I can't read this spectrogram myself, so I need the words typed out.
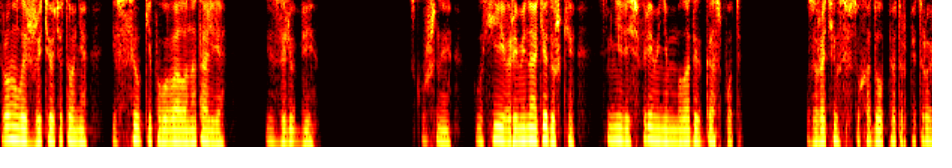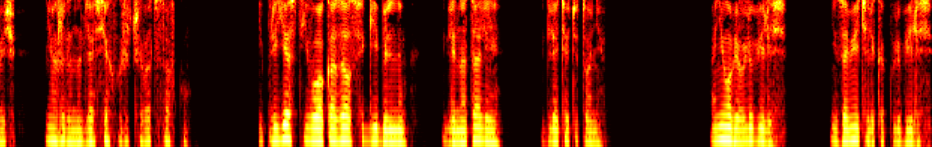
Тронулась же тетя Тоня, и в ссылке побывала Наталья из-за любви. Скучные, глухие времена дедушки сменились временем молодых господ. Возвратился в Суходол Петр Петрович, неожиданно для всех вышедший в отставку. И приезд его оказался гибельным и для Натальи, и для тети Тони. Они обе влюбились, не заметили, как влюбились.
